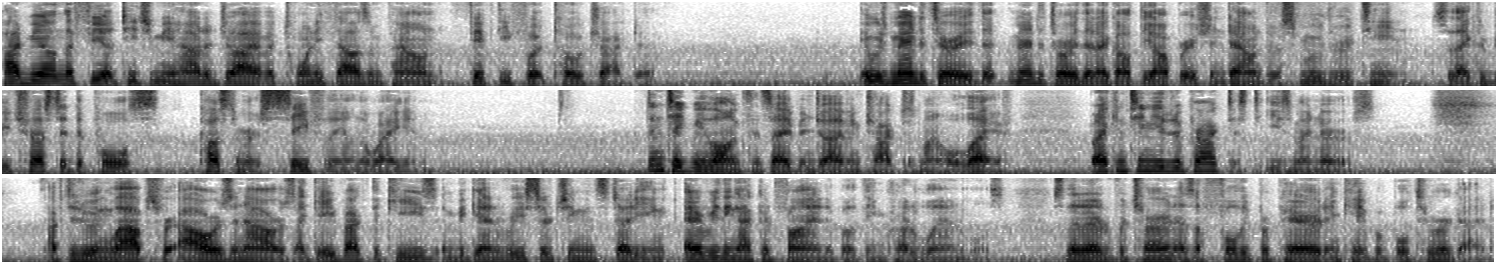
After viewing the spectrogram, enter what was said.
had me out in the field teaching me how to drive a 20,000 pound, 50 foot tow tractor. It was mandatory that mandatory that I got the operation down to a smooth routine so that I could be trusted to pull customers safely on the wagon. Didn't take me long since I had been driving tractors my whole life, but I continued to practice to ease my nerves. After doing laps for hours and hours, I gave back the keys and began researching and studying everything I could find about the incredible animals so that I would return as a fully prepared and capable tour guide.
